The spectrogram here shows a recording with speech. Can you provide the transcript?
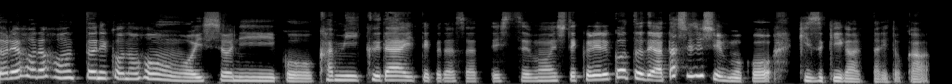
それほど本当にこの本を一緒にこう噛み砕いてくださって質問してくれることで私自身もこう気づきがあったりとか、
